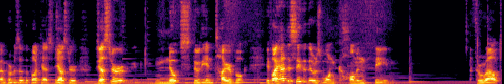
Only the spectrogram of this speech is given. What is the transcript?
and purpose of the podcast, Yeah. Juster, Juster notes through the entire book. If I had to say that there was one common theme throughout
